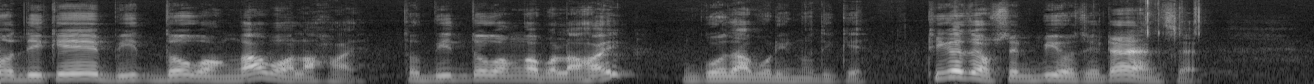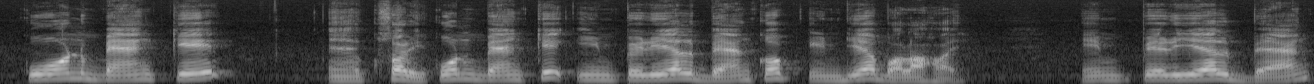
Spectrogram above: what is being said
নদীকে বিদ্ধ গঙ্গা বলা হয়? তো বিদ্ধ গঙ্গা বলা হয় গোদাবরী নদীকে, ঠিক আছে? অপশন বি হচ্ছে এটার অ্যান্সার কোন ব্যাংককে সরি কোন ব্যাংককে ইম্পেরিয়াল ব্যাংক অফ ইন্ডিয়া বলা হয়? ইম্পেরিয়াল ব্যাংক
